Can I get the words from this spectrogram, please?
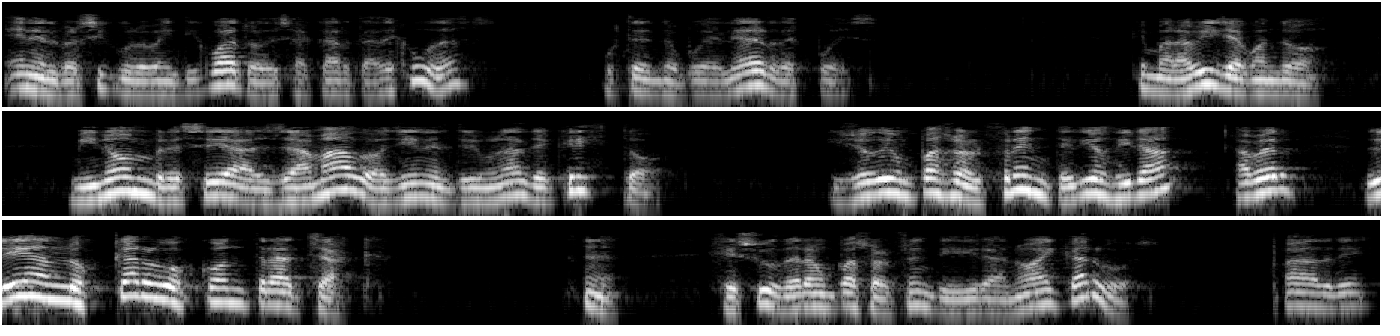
En el versículo 24 de esa carta de Judas, usted lo puede leer después. Qué maravilla cuando mi nombre sea llamado allí en el tribunal de Cristo y yo dé un paso al frente, Dios dirá, a ver, lean los cargos contra Chuck. Jesús dará un paso al frente y dirá, no hay cargos. Padre,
